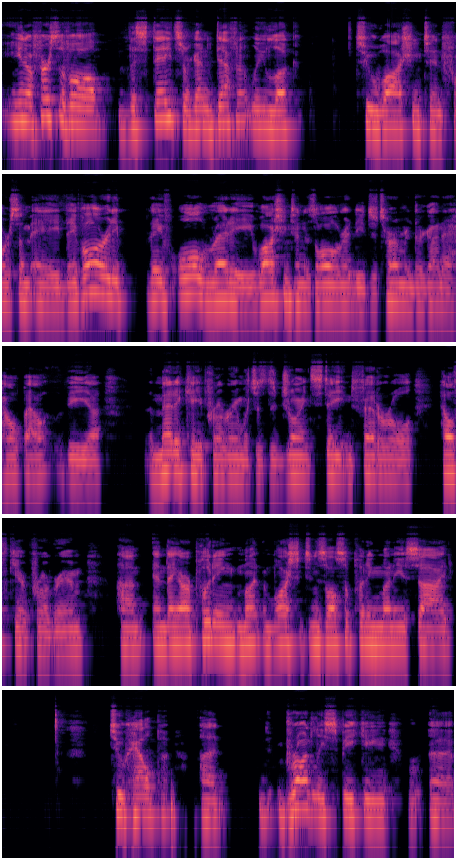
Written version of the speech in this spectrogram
you know, first of all, the states are going to definitely look to Washington for some aid. They've already they've already Washington has already determined they're going to help out the, uh, the Medicaid program, which is the joint state and federal health care program, um, and they are putting Washington is also putting money aside to help. Uh, broadly speaking, uh,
